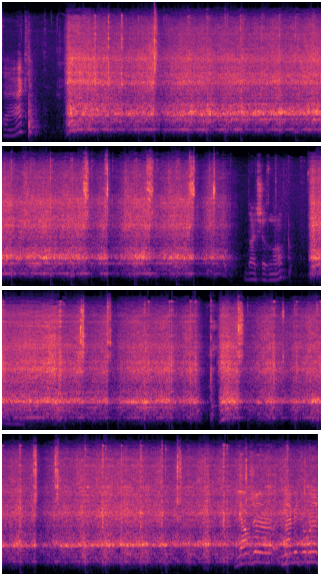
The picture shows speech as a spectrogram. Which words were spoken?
Так. Дальше знов. Я вже навіть думаю над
